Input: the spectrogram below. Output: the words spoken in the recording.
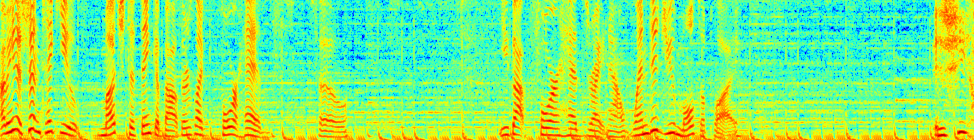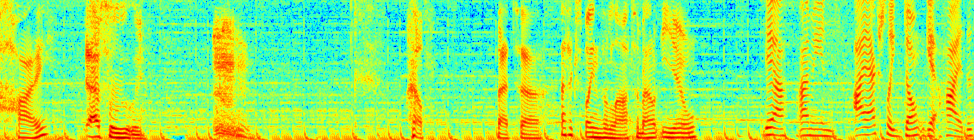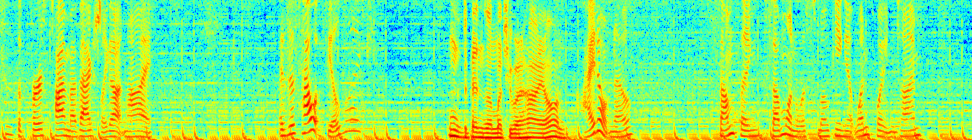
I mean, it shouldn't take you much to think about. There's like four heads, so you got four heads right now. When did you multiply? Is she high? Absolutely. Well, that uh, that explains a lot about you. Yeah, I mean, I actually don't get high. This is the first time I've actually gotten high. Is this how it feels like? Hmm, Depends on what you were high on. I don't know. Something. Someone was smoking at one point in time.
